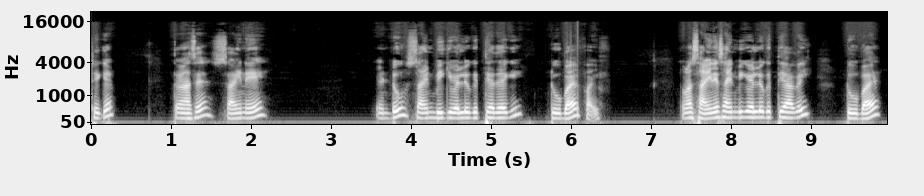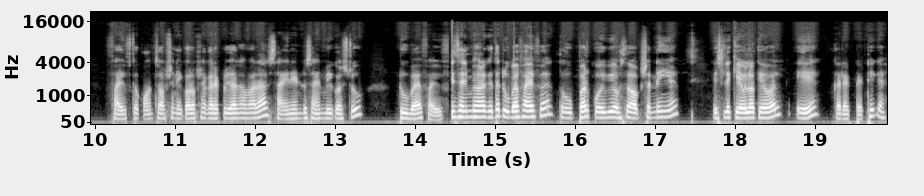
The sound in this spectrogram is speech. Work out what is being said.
ठीक है? तो यहाँ से sine A into sine B की वैल्यू कितनी आ जाएगी? टू बाय फाइव तो हमारा साइन ए साइन बी की वैल्यू कितनी आ गई? टू बाय फाइव तो कौन सा ऑप्शन एक और ऑप्शन करेक्ट हो जाएगा हमारा sine into sine B cos two two by five sine में हमारा कितना टू बाय फाइव है तो ऊपर कोई भी ऑप्शन नहीं है, इसलिए केवल और केवल ए करेक्ट है, ठीक है?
